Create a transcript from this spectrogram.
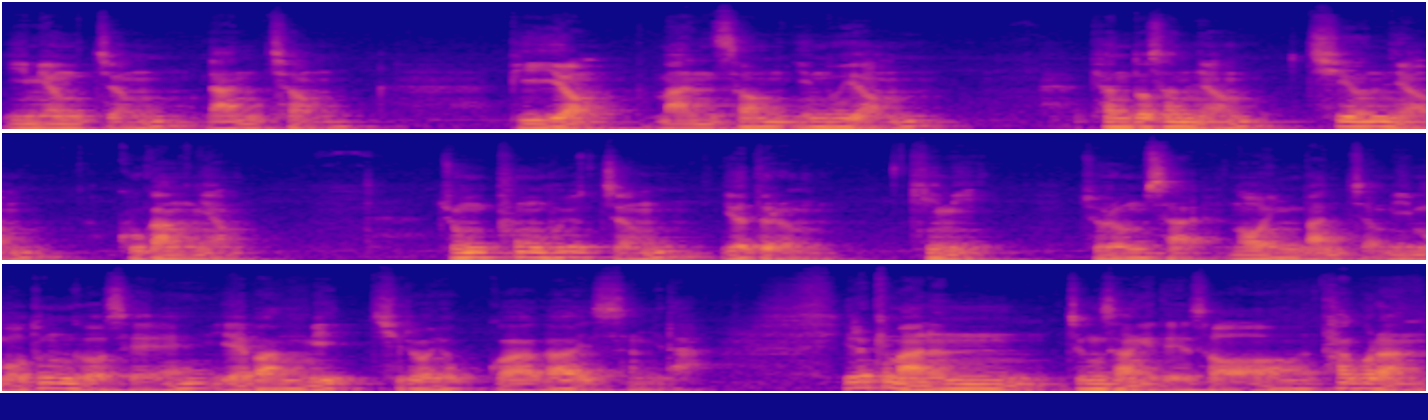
이명증, 난청, 비염, 만성 인후염, 편도선염, 치은염, 구강염, 중풍 후유증, 여드름, 기미, 주름살, 노인 반점 이 모든 것에 예방 및 치료 효과가 있습니다. 이렇게 많은 증상에 대해서 탁월한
